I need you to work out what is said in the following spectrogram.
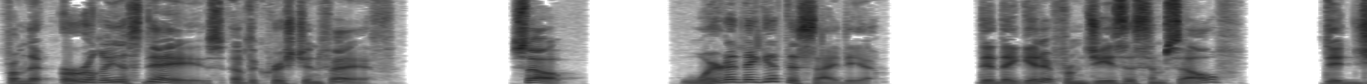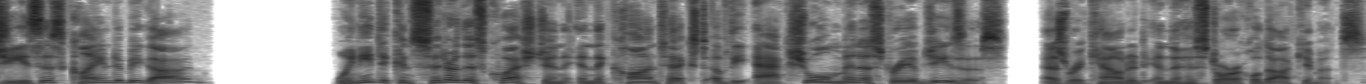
from the earliest days of the Christian faith. So, where did they get this idea? Did they get it from Jesus himself? Did Jesus claim to be God? We need to consider this question in the context of the actual ministry of Jesus, as recounted in the historical documents.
